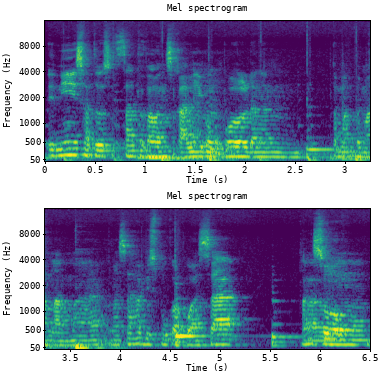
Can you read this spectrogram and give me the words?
ini satu satu tahun sekali kumpul dengan teman-teman lama masa habis buka puasa langsung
